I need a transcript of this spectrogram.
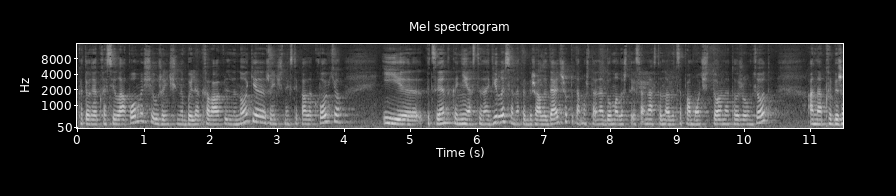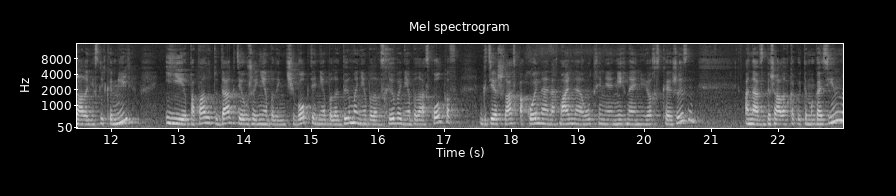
которая просила о помощи. У женщины были окровавлены ноги, женщина истекала кровью. И пациентка не остановилась, она побежала дальше, потому что она думала, что если она остановится помочь, то она тоже умрет. Она пробежала несколько миль и попала туда, где уже не было ничего, где не было дыма, не было взрыва, не было осколков, где шла спокойная, нормальная, утренняя, мирная нью-йоркская жизнь. Она вбежала в какой-то магазин,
